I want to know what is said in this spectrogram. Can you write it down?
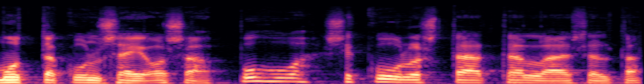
Mutta kun se ei osaa puhua, se kuulostaa tällaiselta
